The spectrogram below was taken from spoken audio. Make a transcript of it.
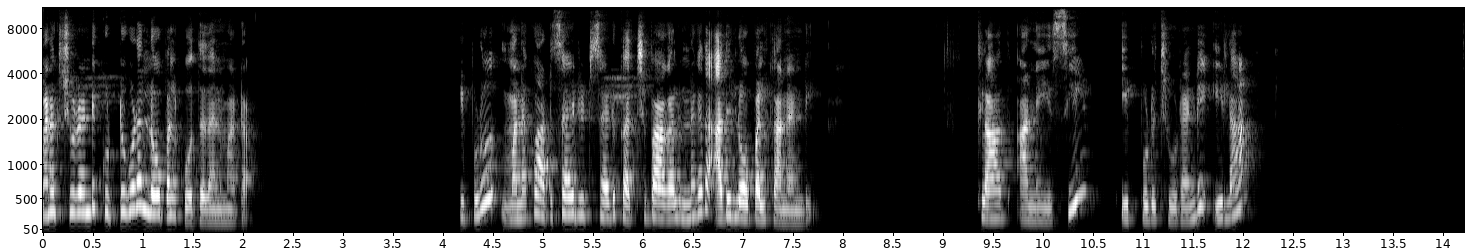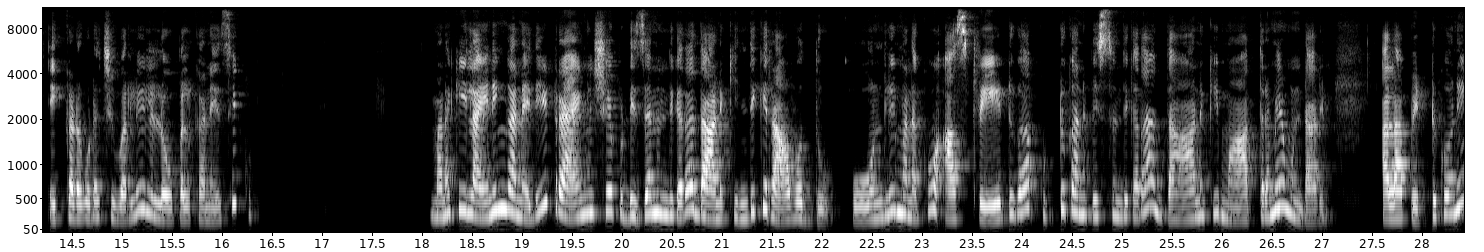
మనకు చూడండి కుట్టు కూడా లోపలికి పోతుంది అనమాట ఇప్పుడు మనకు అటు సైడ్ ఇటు సైడ్ ఖర్చు భాగాలు ఉన్నాయి కదా అది లోపలికి అనండి. క్లాత్ అనేసి ఇప్పుడు చూడండి ఇలా. ఇక్కడ కూడా చివర్లు ఇలా లోపలికి అనేసి మనకి లైనింగ్ అనేది ట్రయాంగిల్ షేప్ డిజైన్ ఉంది కదా దాని కిందికి రావద్దు. ఓన్లీ మనకు ఆ స్ట్రేట్గా కుట్టు కనిపిస్తుంది కదా దానికి మాత్రమే ఉండాలి. అలా పెట్టుకొని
